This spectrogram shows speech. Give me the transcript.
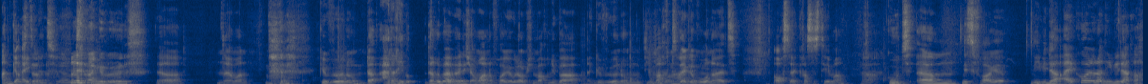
angeeignet. Da, ja, mich dran gewöhnt. ja, na Mann. Gewöhnung. Da, ah, darüber, darüber werde ich auch mal eine Folge, glaube ich, machen, über Gewöhnung und die Macht der Gewohnheit. Auch sehr krasses Thema. Ja. Gut, ähm, nächste Frage. Nie wieder Alkohol oder nie wieder Rauch?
